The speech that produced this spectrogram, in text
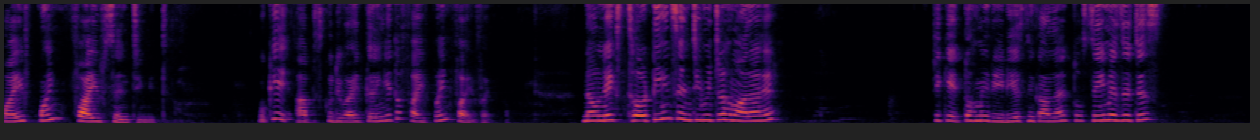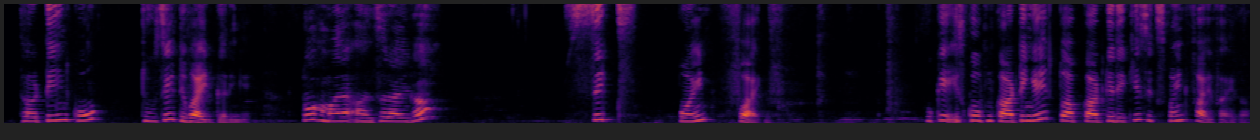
Five point five centimetre okay, आप इसको डिवाइड करेंगे तो फाइव पॉइंट फाइव आएगा। नाउ नेक्स्ट थर्टीन सेंटीमीटर हमारा है। ठीक है तो हमें रेडियस निकालना है तो same as it is thirteen को टू से डिवाइड करेंगे। तो हमारा आंसर आएगा सिक्स पॉइंट फाइव ओके इसको हम काटेंगे तो आप काट के देखिए सिक्स पॉइंट फाइव आएगा।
